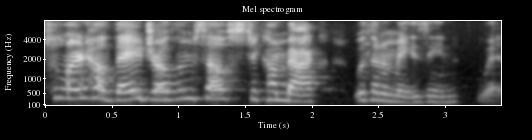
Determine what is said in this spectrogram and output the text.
to learn how they drove themselves to come back with an amazing win.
